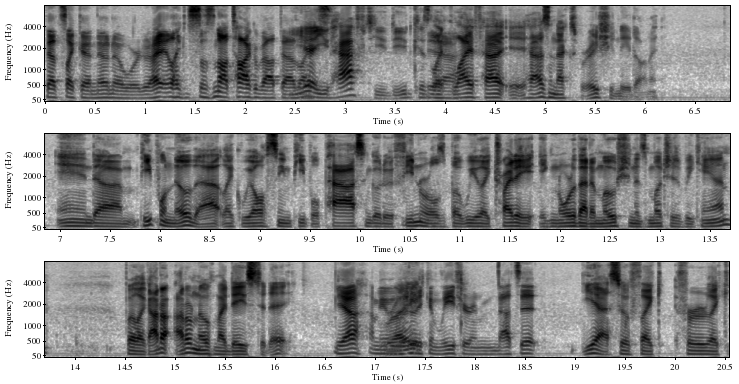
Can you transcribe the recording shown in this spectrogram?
that's like a no-no word, right? Like let's not talk about that. yeah, like, you have to, dude, because Yeah. like life ha- it has an expiration date on it, and um, people know that. Like we all seen people pass and go to funerals, but we like try to ignore that emotion as much as we can. But like I don't, I don't know if my day's today. Yeah, I mean, we literally can leave here and that's it. Yeah, so if like for like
